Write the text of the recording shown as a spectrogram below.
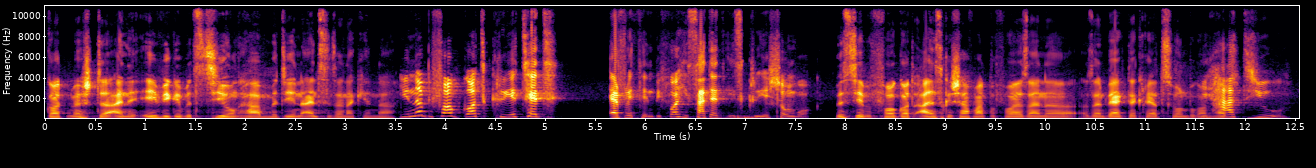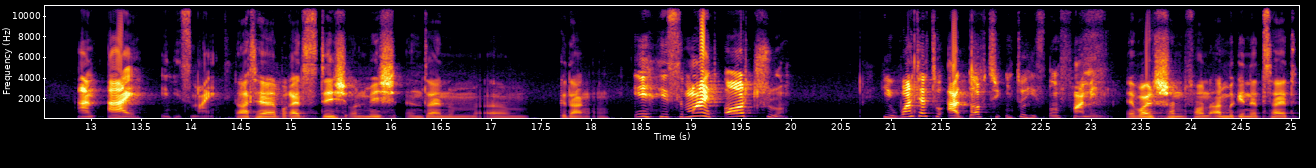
Gott möchte eine ewige Beziehung haben mit jedem einzelnen seiner Kinder. You know, before God created everything, before he started his creation work, Wisst ihr, bevor Gott alles geschaffen hat, bevor er seine, sein Werk der Kreation begonnen hat, da hatte er bereits dich und mich in seinem ähm, Gedanken. In his mind, all through, he wanted to adopt you into his own family. Er wollte schon von Anbeginn der Zeit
